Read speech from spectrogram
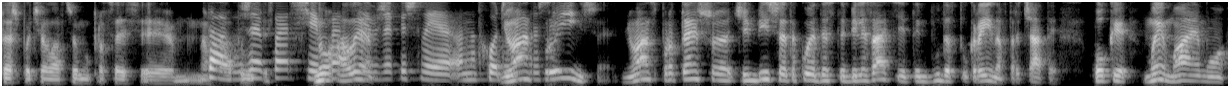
теж почала в цьому процесі Так, вже участь. перші, Ну, перші але вже пішли надходження. Нюанс про інше. Нюанс про те, що чим більше такої дестабілізації, тим буде Україна втрачати. Поки ми маємо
